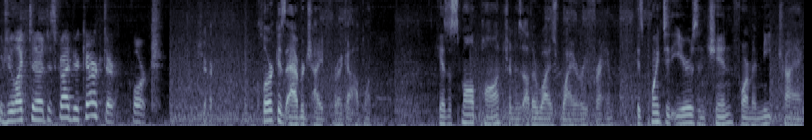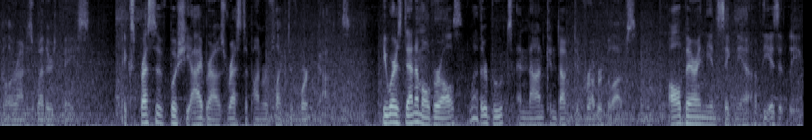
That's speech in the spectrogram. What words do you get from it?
Would you like to describe your character, Clork? Sure. Clork is average height for a goblin. He has a small paunch on his otherwise wiry frame. His pointed ears and chin form a neat triangle around his weathered face. Expressive, bushy eyebrows rest upon reflective work goggles. He wears denim overalls, leather boots, and non conductive rubber gloves, all bearing the insignia of the Izzet League.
